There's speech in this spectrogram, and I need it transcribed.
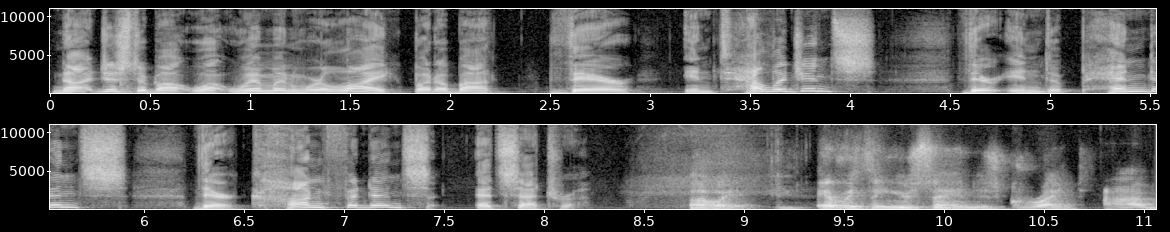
Not just about what women were like, but about their intelligence, their independence, their confidence, etc. By the way, everything you're saying is great. I,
